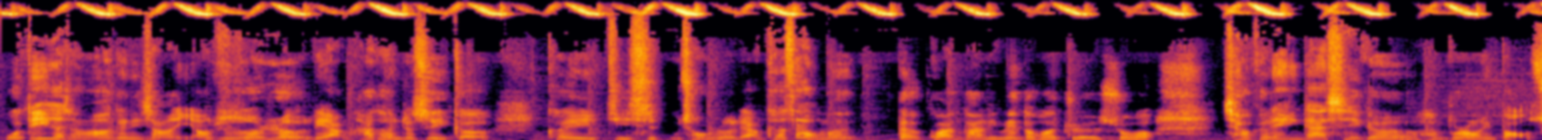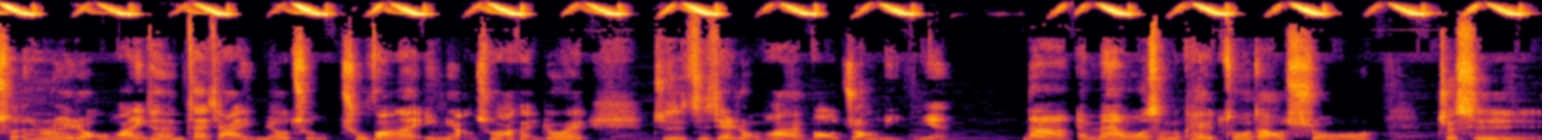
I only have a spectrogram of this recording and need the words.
我第一个想到跟你讲的一样，就是说热量，它可能就是一个可以及时补充热量。可是，在我们的观感里面，都会觉得说，巧克力应该是一个很不容易保存、很容易融化。你可能在家里没有储储放在营养处，它可能就会就是直接融化在包装里面。那 MM 为什么可以做到说，就是？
